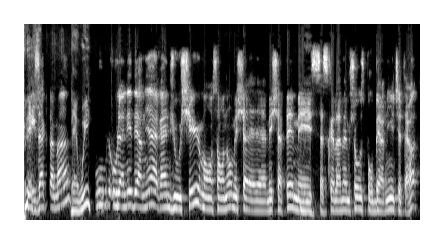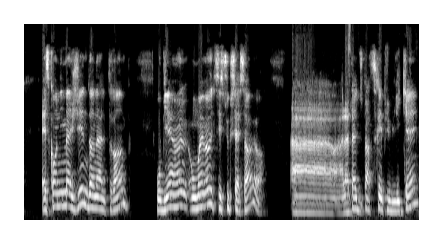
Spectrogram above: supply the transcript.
Exactement. Ben oui. Ou, l'année dernière, Andrew Scheer, mon, son nom m'échappait, mais ça serait la même chose pour Bernier, etc. Est-ce qu'on imagine Donald Trump ou bien un, ou même un de ses successeurs à la tête du Parti républicain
